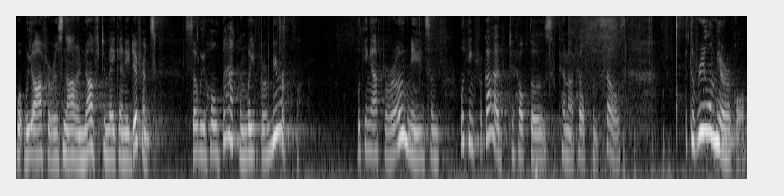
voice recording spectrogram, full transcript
What we offer is not enough to make any difference, so we hold back and wait for a miracle, looking after our own needs and looking for God to help those who cannot help themselves. But the real miracle,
